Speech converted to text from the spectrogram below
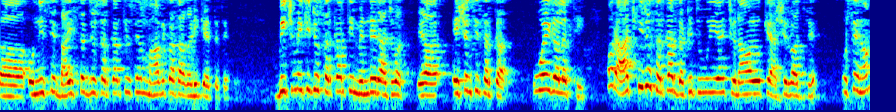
उन्नीस से बाईस तक जो सरकार थी उसे हम महाविकास आघाड़ी कहते थे। बीच में की जो सरकार थी मिंडे राजवत या एशंसी सरकार वो एक अलग थी। और आज की जो सरकार गठित हुई है चुनाव आयोग के आशीर्वाद से उसे हम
